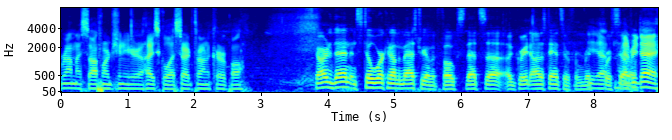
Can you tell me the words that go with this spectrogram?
around my sophomore junior year of high school, I started throwing a curveball. Started then and still working on the mastery of it, folks. That's uh, a great, honest answer from Rick yeah, Porcello. Every day.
